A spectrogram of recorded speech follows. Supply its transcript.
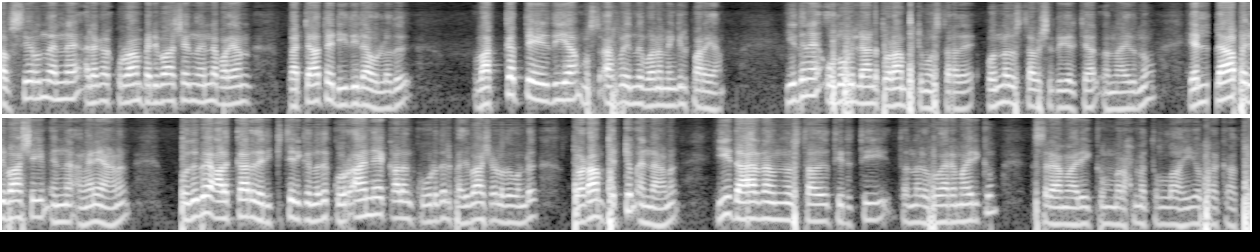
തഫ്സീർ എന്ന് തന്നെ അല്ലെങ്കിൽ ഖുർആൻ പരിഭാഷ എന്ന് തന്നെ പറയാൻ പറ്റാത്ത രീതിയിലാണ് ഉള്ളത്. വക്കത്തെ എഴുതിയ മുസ്താഫ് എന്ന് വേണമെങ്കിൽ പറയാം. ഇതിനെ ഉളവില്ലാണ്ട് തൊടാൻ പറ്റുമോ ഉസ്താദെ? ഒന്നത് ഉസ്താദ് വിശദീകരിച്ചാൽ നന്നായിരുന്നു. എല്ലാ പരിഭാഷയും ഇന്ന് അങ്ങനെയാണ്. പൊതുവെ ആൾക്കാർ ധരിച്ചിരിക്കുന്നത് ഖുർആാനേക്കാളും കൂടുതൽ പരിഭാഷ ഉള്ളതുകൊണ്ട് തൊടാൻ പറ്റും എന്നാണ്. ഈ ധാരണ ഒന്ന് ഉസ്താദ് തിരുത്തി തന്നാൽ ഉപകാരമായിരിക്കും. അസ്സാം വലൈക്കും വറഹമത്തല്ലാഹി വാത്തു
